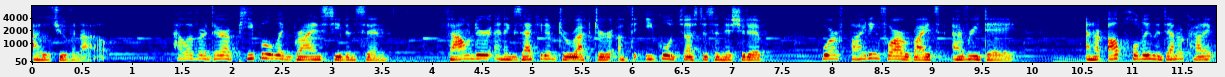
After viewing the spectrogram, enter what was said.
as a juvenile. However, there are people like Bryan Stevenson, founder and executive director of the Equal Justice Initiative, who are fighting for our rights every day and are upholding the democratic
